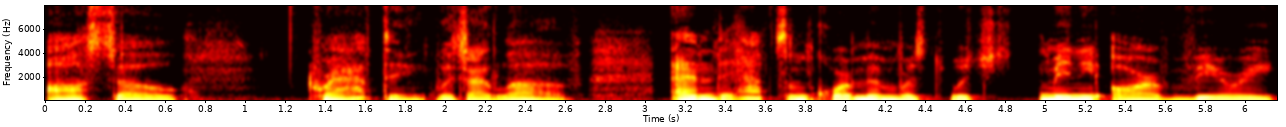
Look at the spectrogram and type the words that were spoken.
also crafting, which I love. And they have some core members, which many are very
